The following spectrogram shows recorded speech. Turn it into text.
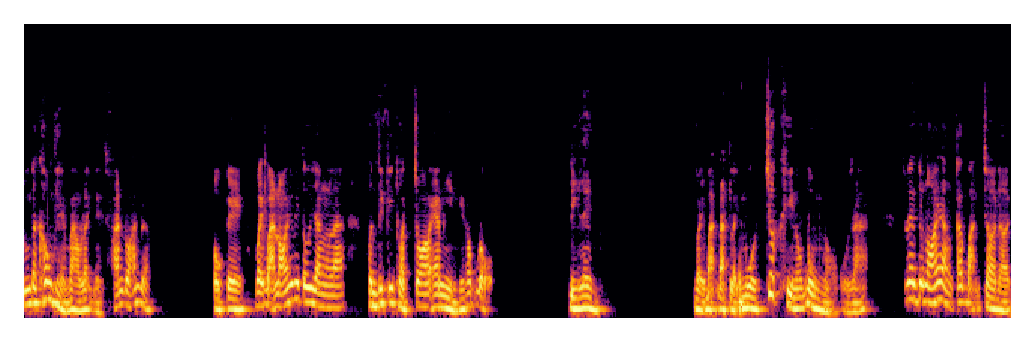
chúng ta không thể vào lệnh để phán đoán được. Ok, vậy bạn nói với tôi rằng là phân tích kỹ thuật cho em nhìn cái góc độ đi lên. Vậy bạn đặt lệnh mua trước khi nó bùng nổ của giá. Cho nên tôi nói rằng các bạn chờ đợi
